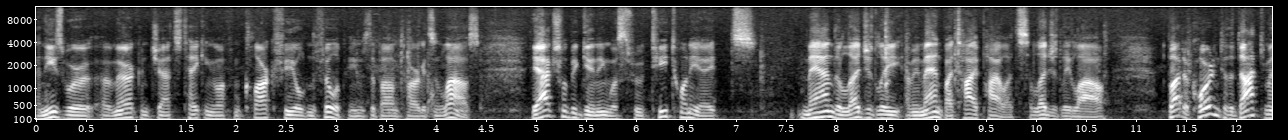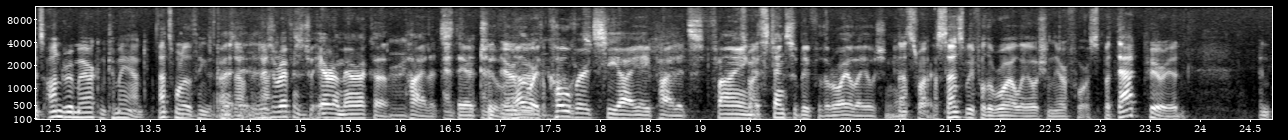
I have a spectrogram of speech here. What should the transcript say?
And these were American jets taking off from Clark Field in the Philippines to bomb targets in Laos. The actual beginning was through T-28s, manned allegedly, I mean, manned by Thai pilots, allegedly Lao, but according to the documents, under American command. That's one of the things that comes Uh, out in the there's a reference to Air America pilots And- there and too. Air in other words, covert pilots. CIA pilots flying right. ostensibly for the Royal Laotian Air Force. That's right, Force. ostensibly for the Royal Laotian Air Force. But that period, and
